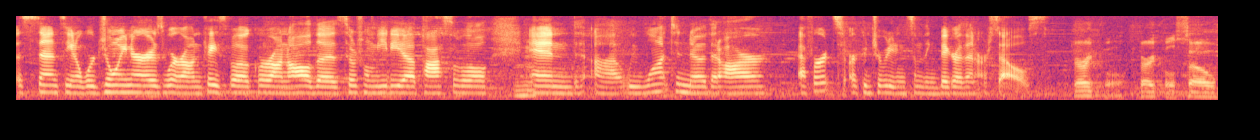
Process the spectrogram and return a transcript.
a sense, you know, we're joiners, we're on Facebook, we're on all the social media possible, mm-hmm. and uh, we want to know that our efforts are contributing to something bigger than ourselves. Very cool, very cool. So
